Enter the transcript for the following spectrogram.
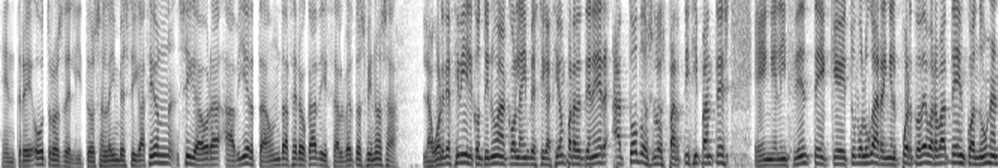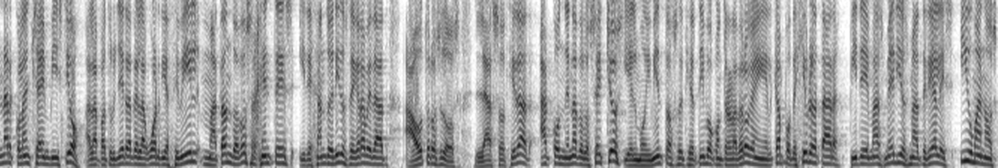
entre otros delitos. En la investigación sigue ahora abierta. Onda Cero Cádiz, Alberto Espinosa. La Guardia Civil continúa con la investigación para detener a todos los participantes en el incidente que tuvo lugar en el puerto de Barbate cuando una narcolancha embistió a la patrullera de la Guardia Civil, matando a dos agentes y dejando heridos de gravedad a otros dos. La sociedad ha condenado los hechos y el movimiento asociativo contra la droga en el campo de Gibraltar pide más medios materiales y humanos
